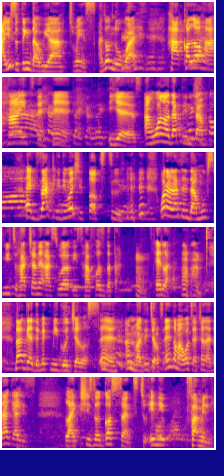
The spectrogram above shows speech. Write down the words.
I used to think that we are twins. I don't know why. Her color, her height, uh, hair. Like I like. Yes, and one other thing way she that talks, exactly the way she talks too. one other thing that moves me to her channel as well is her first daughter. Hmm. Ella. Hmm. that girl they make me go jealous. Eh, and Madi jealous. Anytime I watch her channel, that girl is like she's a godsend to any family.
